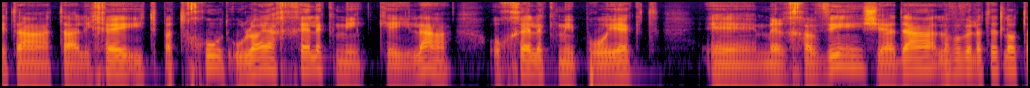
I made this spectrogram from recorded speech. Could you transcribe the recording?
את התהליכי התפתחות, הוא לא היה חלק מקהילה או חלק מפרויקט מרחבי שידע לבוא ולתת לו את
